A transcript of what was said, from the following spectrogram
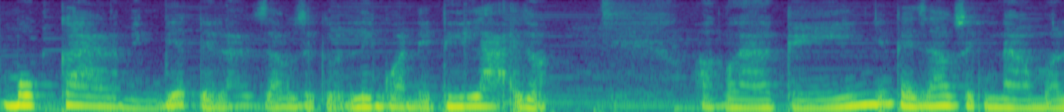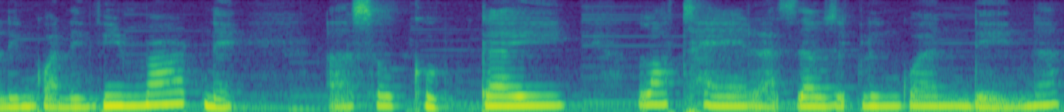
Mocha là mình biết đây là giao dịch liên quan đến đi lại rồi hoặc là cái những cái giao dịch nào mà liên quan đến Vinmart này, uh, Circle K, Lotte là giao dịch liên quan đến uh,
